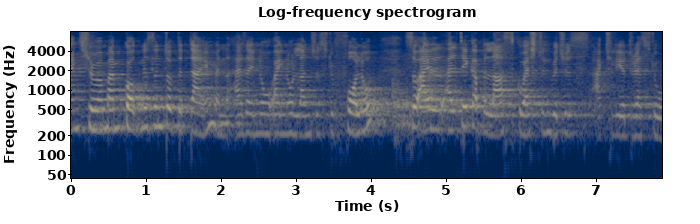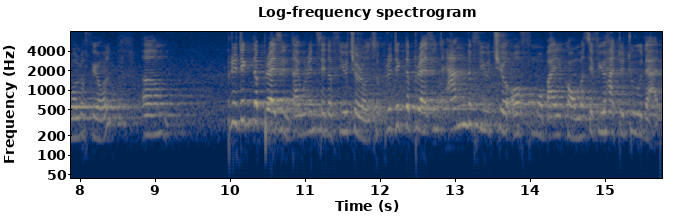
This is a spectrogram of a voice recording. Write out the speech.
Thanks, Shivam. I'm cognizant of the time, and as I know, I know lunch is to follow. So I'll, I'll take up the last question, which is actually addressed to all of you all. Um, predict the present, I wouldn't say the future also, predict the present and the future of mobile commerce if you had to do that.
